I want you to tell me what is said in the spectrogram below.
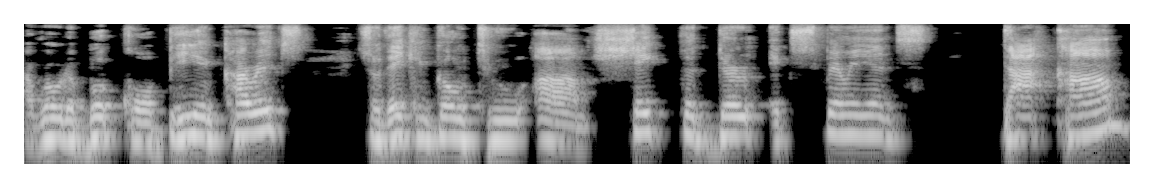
I wrote a book called Be Encouraged. So they can go to um, shakethedirtexperience.com.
